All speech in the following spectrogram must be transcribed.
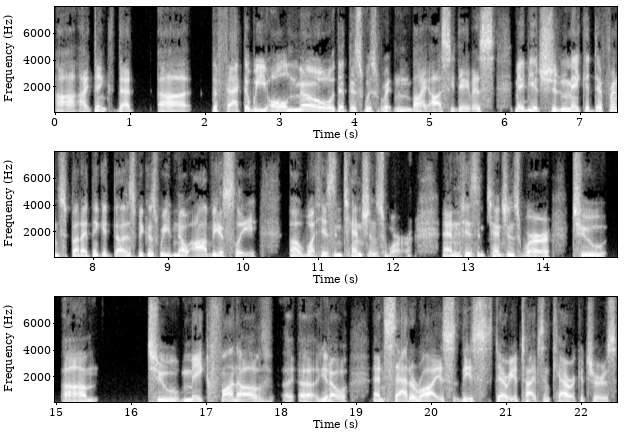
Uh, i think that uh, the fact that we all know that this was written by Ossie Davis, maybe it shouldn't make a difference, but I think it does because we know obviously uh, what his intentions were, and his intentions were to um, to make fun of, uh, uh, you know, and satirize these stereotypes and caricatures.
